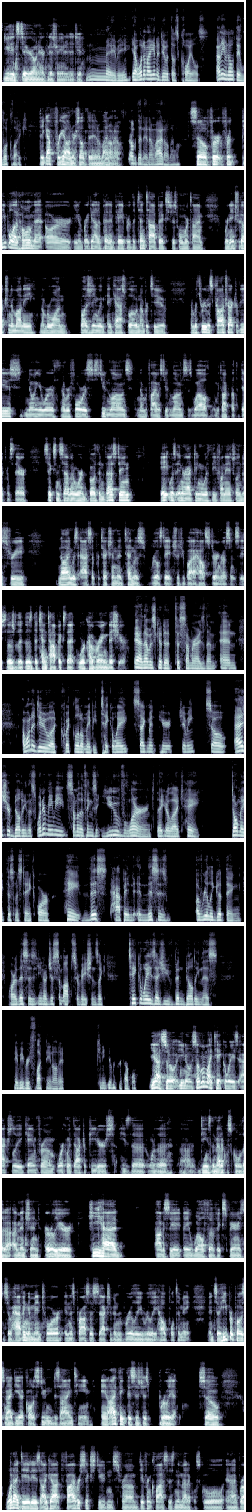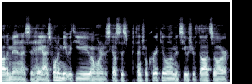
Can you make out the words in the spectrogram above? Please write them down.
you didn't steal your own air conditioning unit, did you? Maybe. Yeah. What am I going to do with those coils? I don't even know what they look like. They got Freon or something in them. I don't know. Something in them. I don't know. So for for people at home that are you know breaking out a pen and paper, the ten topics just one more time were an introduction to money. Number one, budgeting and cash flow. Number two, number three was contract reviews, knowing your worth. Number four was student loans. Number five was student loans as well, and we talked about the difference there. Six and seven were in both investing. Eight was interacting with the financial industry nine was asset protection, then 10 was real estate. Should you buy a house during residency? So those are the those are the 10 topics that we're covering this year. Yeah, and that was good to, to summarize them. And I want to do a quick little maybe takeaway segment here, Jimmy. So as you're building this, what are maybe some of the things that you've learned that you're like, hey, don't make this mistake, or hey, this happened and this is a really good thing, or this is, you know, just some observations, like takeaways as you've been building this, maybe reflecting on it. Can you give us a couple? Yeah, so you know, some of my takeaways actually came from working with Dr. Peters. He's the one of the uh, deans of the medical school that I, mentioned earlier. He had obviously a, a, wealth of experience, and so having a mentor in this process has actually been really, really helpful to me. And so he proposed an idea called a student design team, and I think this is just brilliant. So what I did is I got five or six students from different classes in the medical school, and I brought them in. And I said, "Hey, I just want to meet with you. I want to discuss this potential curriculum and see what your thoughts are."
